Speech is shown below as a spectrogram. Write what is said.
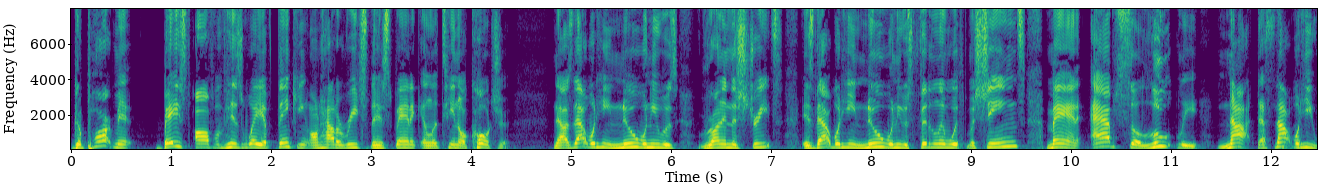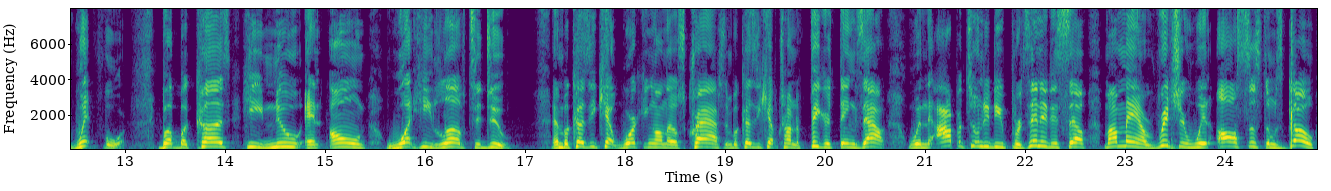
department based off of his way of thinking on how to reach the Hispanic and Latino culture. Now, is that what he knew when he was running the streets? Is that what he knew when he was fiddling with machines? Man, absolutely not. That's not what he went for. But because he knew and owned what he loved to do, And because he kept working on those crafts and because he kept trying to figure things out, when the opportunity presented itself, my man Richard went all systems go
